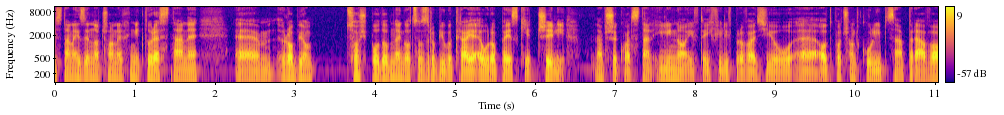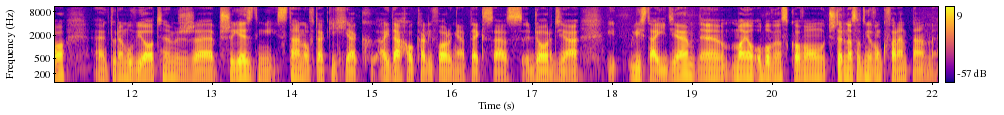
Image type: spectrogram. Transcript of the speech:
Stanach Zjednoczonych niektóre stany robią coś podobnego, co zrobiły kraje europejskie, czyli na przykład stan Illinois w tej chwili wprowadził e, od początku lipca prawo, e, które mówi o tym, że przyjezdni stanów takich jak Idaho, Kalifornia, Teksas, Georgia, lista idzie, e, mają obowiązkową 14-dniową kwarantannę.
